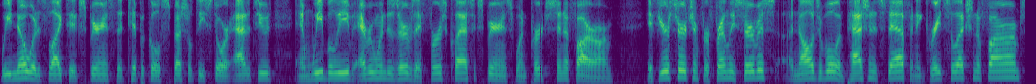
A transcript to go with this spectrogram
We know what it's like to experience the typical specialty store attitude, and we believe everyone deserves a first class experience when purchasing a firearm. If you're searching for friendly service, a knowledgeable and passionate staff, and a great selection of firearms,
